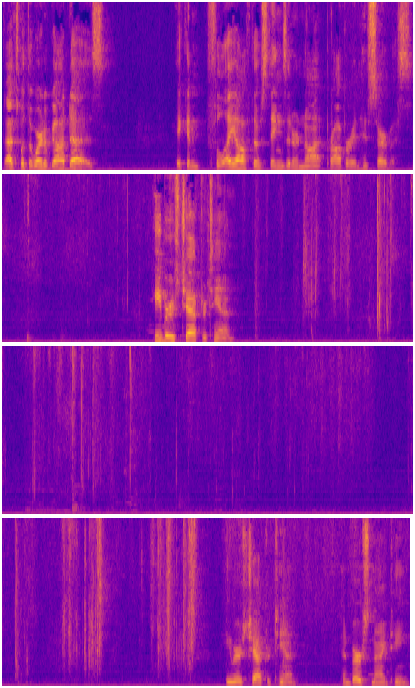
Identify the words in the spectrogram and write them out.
That's what the Word of God does. It can fillet off those things that are not proper in His service. Hebrews chapter 10. Hebrews chapter 10 and verse 19.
